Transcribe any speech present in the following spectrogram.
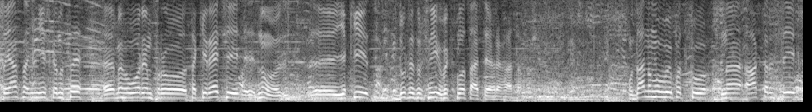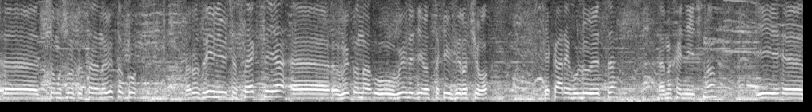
стоянсна ніжка. Ну це е, ми говоримо про такі речі, е, ну, е, які дуже зручні в експлуатації агрегата. У даному випадку на акторсі, е, тому що ми представляємо на виставку, розрівнююча секція виконана у вигляді ось таких зірочок, яка регулюється механічно і е,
